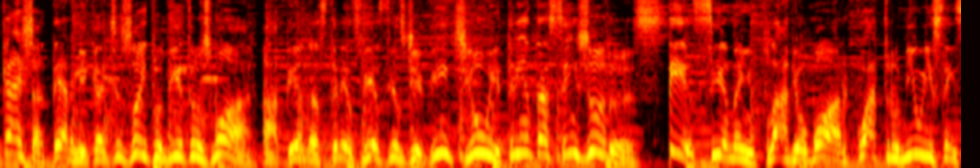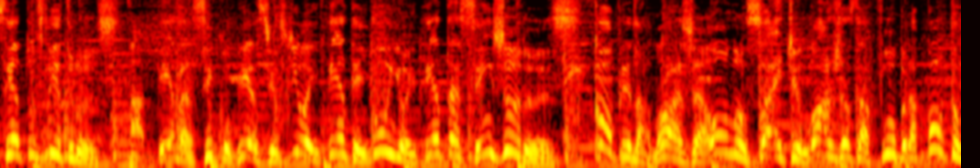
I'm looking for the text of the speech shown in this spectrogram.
Caixa térmica 18 litros Mor, apenas 3 vezes de 21 e 30 sem juros. Piscina inflável Mor 4.600 litros, apenas 5 vezes de 81 e 80 sem juros. Compre na loja ou no site lojasafubra.com.br.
